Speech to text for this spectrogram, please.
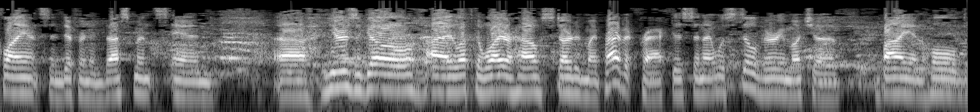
clients and different investments. And uh, years ago, I left the wirehouse, started my private practice, and I was still very much a buy and hold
